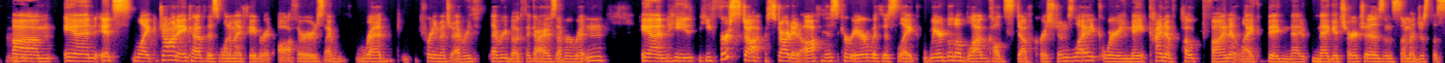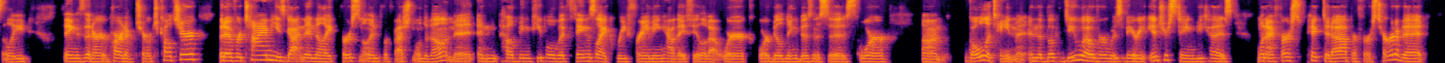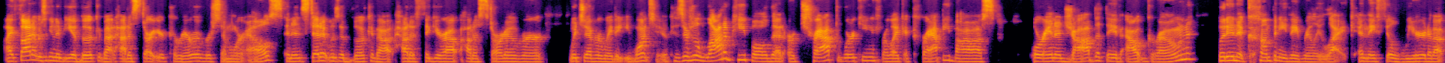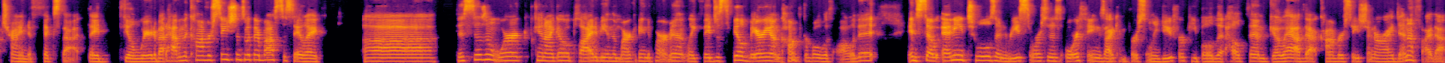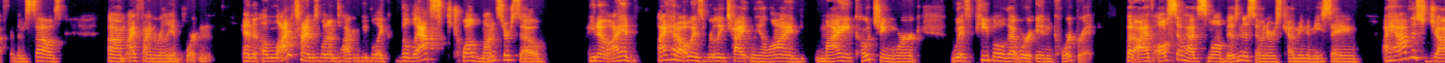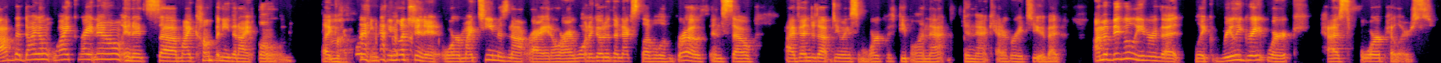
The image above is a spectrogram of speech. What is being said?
Mm-hmm. Um, and it's like Jon Acuff is one of my favorite authors. I've read pretty much every every book the guy has ever written and he he first st- started off his career with this like weird little blog called stuff christians like where he made kind of poked fun at like big me- mega churches and some of just the silly things that are part of church culture. But over time he's gotten into like personal and professional development and helping people with things like reframing how they feel about work or building businesses or um, goal attainment. And the book do over was very interesting because when i first picked it up or first heard of it I thought it was going to be a book about how to start your career over somewhere else. And instead, it was a book about how to figure out how to start over whichever way that you want to. Because there's a lot of people that are trapped working for like a crappy boss or in a job that they've outgrown, but in a company they really like. And they feel weird about trying to fix that. They feel weird about having the conversations with their boss to say, like, uh, this doesn't work. Can I go apply to be in the marketing department? Like they just feel very uncomfortable with all of it. And so, any tools and resources or things I can personally do for people that help them go have that conversation or identify that for themselves, um, I find really important. And a lot of times when I'm talking to people, like the last 12 months or so, you know, I had I had always really tightly aligned my coaching work with people that were in corporate but I've also had small business owners coming to me saying, I have this job that I don't like right now, and it's uh, my company that I own. Like mm. I'm working too much in it, or my team is not right, or I want to go to the next level of growth. And so I've ended up doing some work with people in that in that category too. But I'm a big believer that like really great work has four pillars.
